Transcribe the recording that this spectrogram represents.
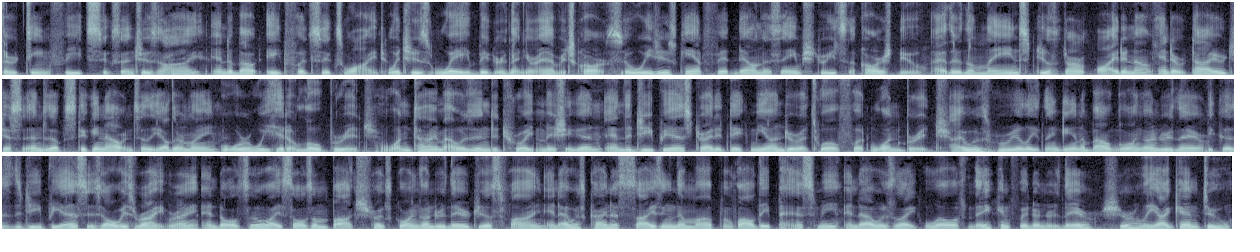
13 feet 6 inches high and about 8 foot 6 wide, which is way bigger than your average car. So we just can't fit down the same streets the cars do. Either the lanes just aren't wide enough and our tire just ends up sticking out into the other lane, or we hit a low bridge. One time I was in Detroit, Michigan, and the GPS tried to take me under a 12 foot one bridge. I was really thinking about going under there because the GPS is always right, right? And also, I saw some box trucks going under there just fine, and I was kind of sizing them up while they passed me, and I was like, well, if they can fit under there, surely I can too.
